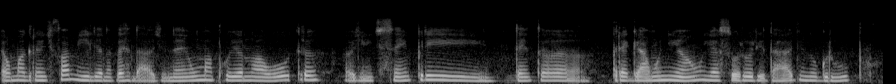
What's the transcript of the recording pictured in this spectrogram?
é uma grande família, na verdade, né? Uma apoiando a outra. A gente sempre tenta pregar a união e a sororidade no grupo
